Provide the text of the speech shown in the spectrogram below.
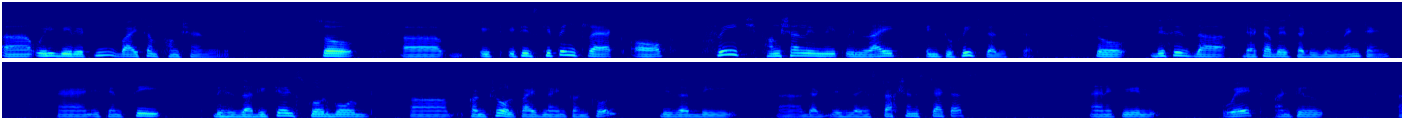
uh, will be written by some functional unit. So, uh, it, it is keeping track of which functional unit will write into which register. So, this is the database that is being maintained and you can see this is the detailed scoreboard uh, control pipeline control. These are the uh, that this is the instruction status and it will wait until uh,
